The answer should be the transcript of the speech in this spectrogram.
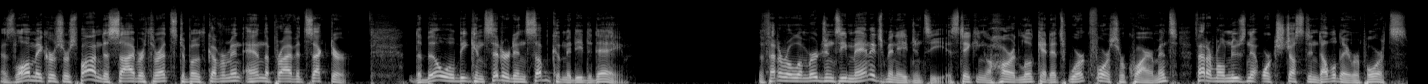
as lawmakers respond to cyber threats to both government and the private sector. The bill will be considered in subcommittee today. The Federal Emergency Management Agency is taking a hard look at its workforce requirements. Federal News Network's Justin Doubleday reports.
